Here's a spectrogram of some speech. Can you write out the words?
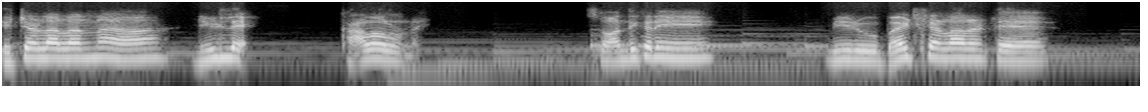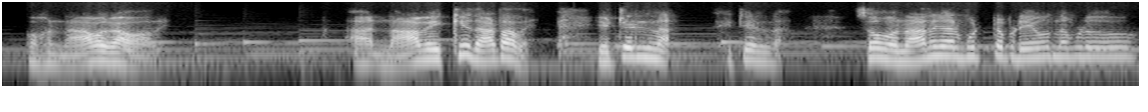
ఎటు వెళ్ళాలన్నా నీళ్ళే కాలువలు ఉన్నాయి. సో అందుకని మీరు బయటికి వెళ్ళాలంటే ఒక నావ కావాలి. ఆ నావ ఎక్కి దాటాలి. ఎటు వెళ్ళినా ఎటు వెళ్ళినా. సో మా నాన్నగారు పుట్టినప్పుడు ఏమున్నప్పుడు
